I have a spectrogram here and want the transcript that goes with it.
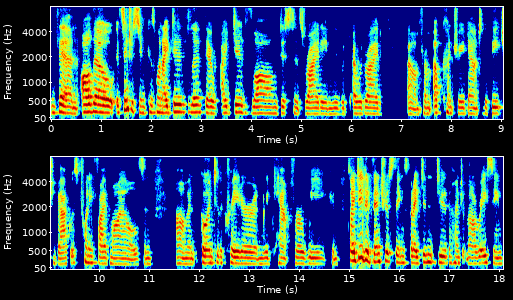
then, although it's interesting because when I did live there, I did long distance riding. We would I would ride um, from upcountry down to the beach and back. Was 25 miles and um, and go into the crater and we'd camp for a week. And so i did adventurous things but i didn't do the 100 mile racing.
